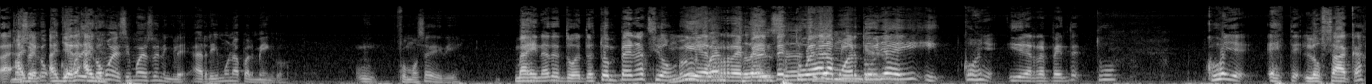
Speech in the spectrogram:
A- No sé ayer, cómo, ayer- cómo- ayer- cómo decimos eso en inglés. Arrima una palmingo. Mm, ¿Cómo se diría? Imagínate tú, entonces tú en plena acción y de repente tú ves a la mujer tuya ahí y, coño, y de repente tú, coño, este, lo sacas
